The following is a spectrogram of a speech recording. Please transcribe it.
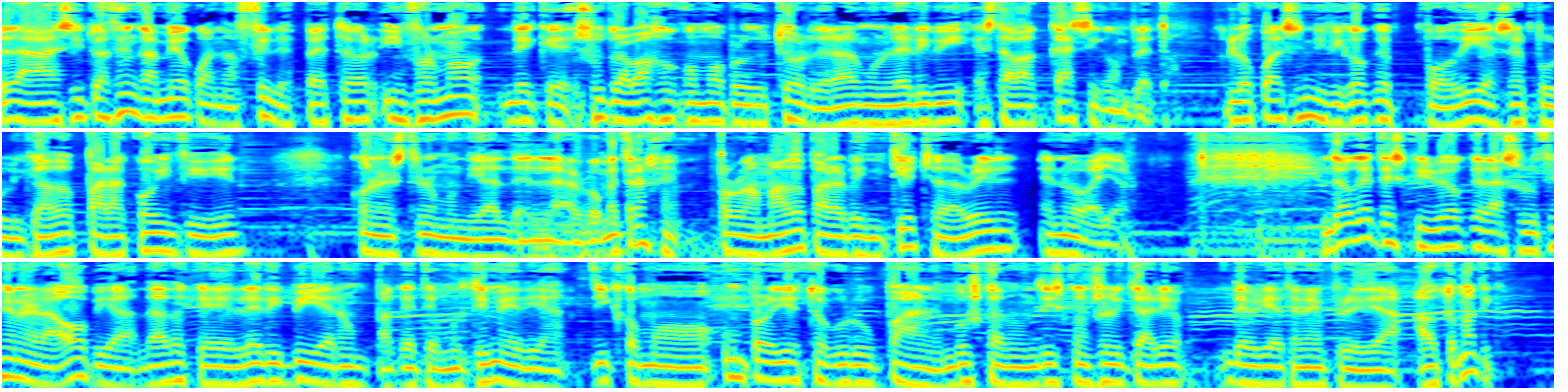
La situación cambió cuando Phil Spector informó de que su trabajo como productor del álbum Larry estaba casi completo, lo cual significó que podía ser publicado para coincidir con el estreno mundial del largometraje, programado para el 28 de abril en Nueva York. Doggett escribió que la solución era obvia, dado que Larry B era un paquete multimedia y como un proyecto grupal en busca de un disco en solitario debería tener prioridad automática.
